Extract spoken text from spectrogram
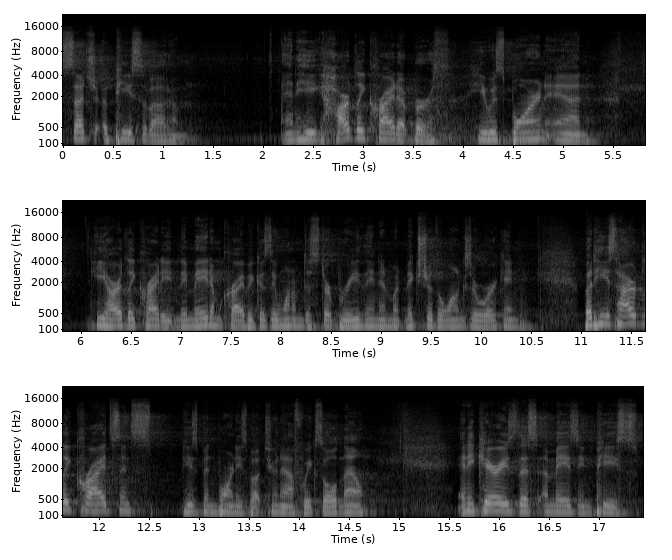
such a peace about him. And he hardly cried at birth. He was born and he hardly cried. They made him cry because they want him to start breathing and make sure the lungs are working. But he's hardly cried since he's been born. He's about two and a half weeks old now. And he carries this amazing peace.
